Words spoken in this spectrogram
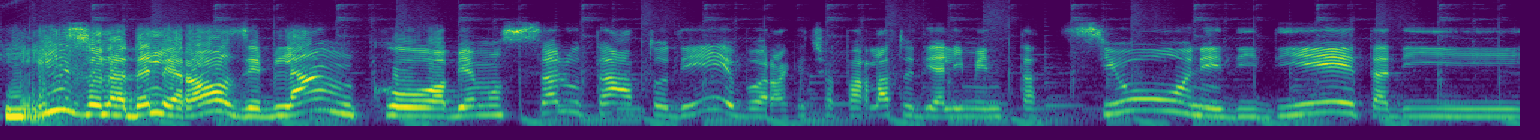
Isola delle Rose, Blanco, abbiamo salutato Deborah che ci ha parlato di alimentazione, di dieta, di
